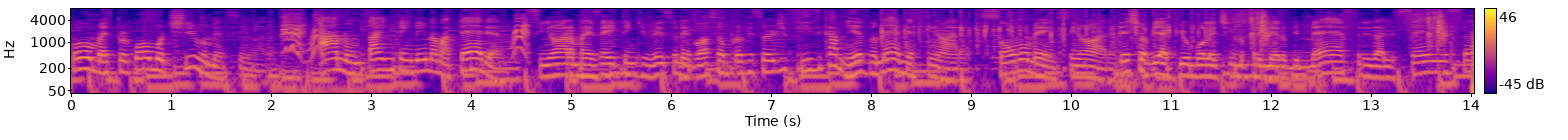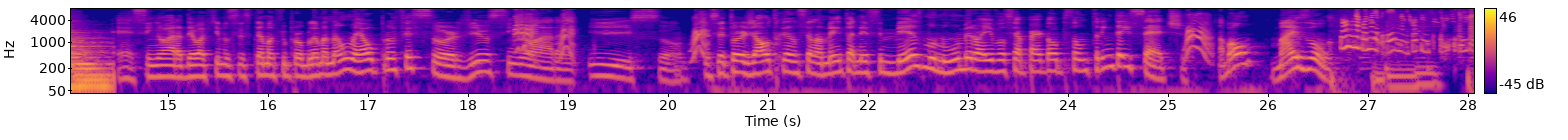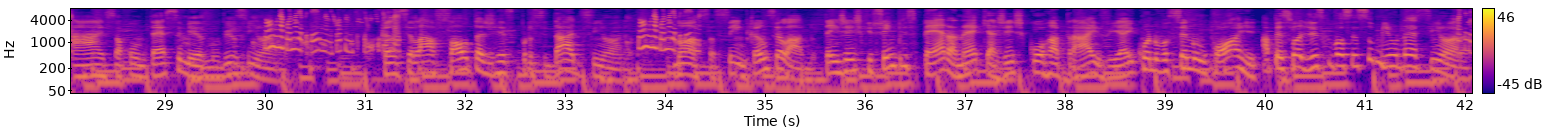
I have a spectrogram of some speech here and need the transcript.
Oh, mas por qual motivo, minha senhora? Ah, não tá entendendo a matéria? Senhora, mas aí tem que ver se o negócio é o professor de física mesmo, né, minha senhora? Só um momento, senhora. Deixa eu ver aqui o boletim do primeiro bimestre, dá licença. É, senhora, deu aqui no sistema que o problema não é o professor, viu, senhora? Isso. O setor de autocancelamento é nesse mesmo número, aí você aperta a opção 37, tá bom? Mais um. Ah, isso acontece mesmo, viu, senhora? Cancelar a falta de reciprocidade, senhora? Nossa, sim, cancelado. Tem gente que sempre espera, né, que a gente corra atrás, e aí quando você não corre, a pessoa diz que você sumiu, né, senhora?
